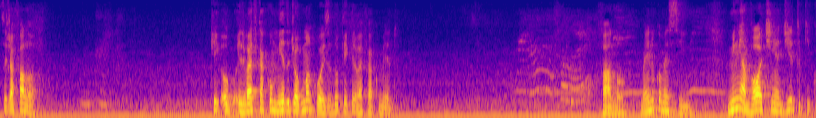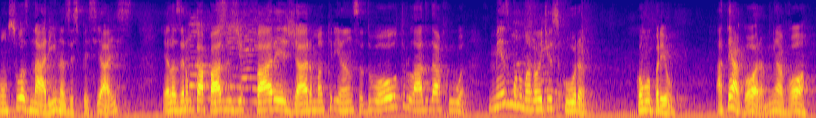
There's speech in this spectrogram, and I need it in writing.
Você já falou. Que, ele vai ficar com medo de alguma coisa. Do que, que ele vai ficar com medo? Não falei. Falou, bem no comecinho. Minha avó tinha dito que com suas narinas especiais, elas eram capazes de farejar uma criança do outro lado da rua, mesmo numa noite escura, como breu. Até agora, minha avó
